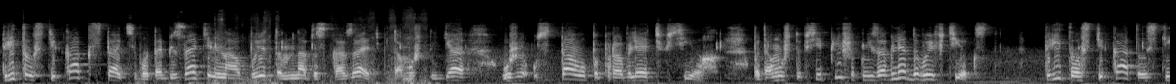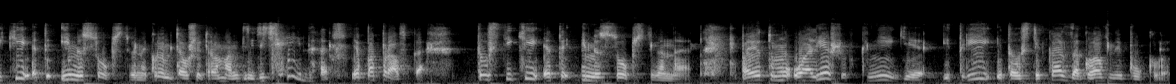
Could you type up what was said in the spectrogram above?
Три толстяка, кстати, вот обязательно об этом надо сказать, потому что я уже устала поправлять всех, потому что все пишут, не заглядывая в текст. Три толстяка, толстяки – это имя собственное. Кроме того, что это роман для детей, да, я поправка. Толстяки – это имя собственное. Поэтому у Олеши в книге и три, и толстяка заглавные буквы.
